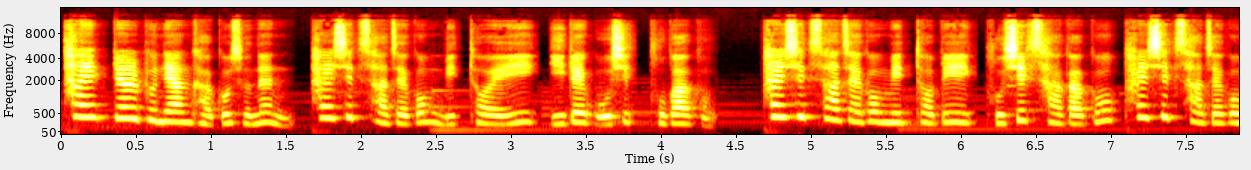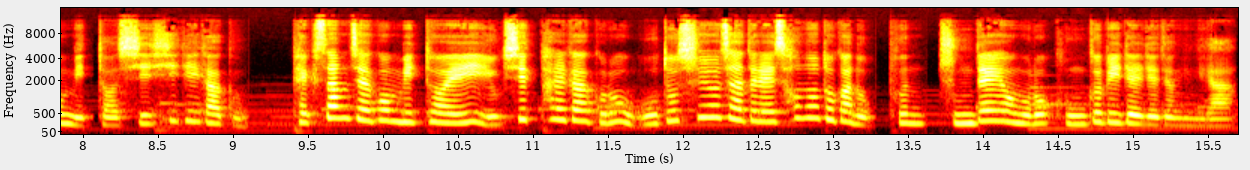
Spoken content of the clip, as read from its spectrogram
타입별 분양 가구 수는 84제곱미터 A 259가구, 84제곱미터 B 94가구, 84제곱미터 C 12가구, 103제곱미터 A 68가구로 모두 수요자들의 선호도가 높은 중대형으로 공급이 될 예정입니다.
